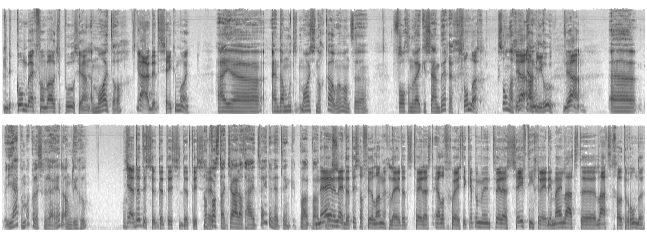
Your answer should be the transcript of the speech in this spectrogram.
de comeback van Woutje Poels, ja. Ja, mooi toch? Ja, dit is zeker mooi. Hij, eh, en dan moet het mooiste nog komen, want eh, volgende week is zijn berg. Zondag. Zondag, hè? Ja, Angliru. Ja. Eh, jij hebt hem ook wel eens gereden, de Angliru. ja, dat is... Dat, is, dat, is, Dat eh, was dat jaar dat hij tweede werd, denk ik. Nee, nee, nee, dat is al veel langer geleden. Dat is 2011 geweest. Ik heb hem in 2017 gereden. In mijn laatste, laatste grote ronde.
